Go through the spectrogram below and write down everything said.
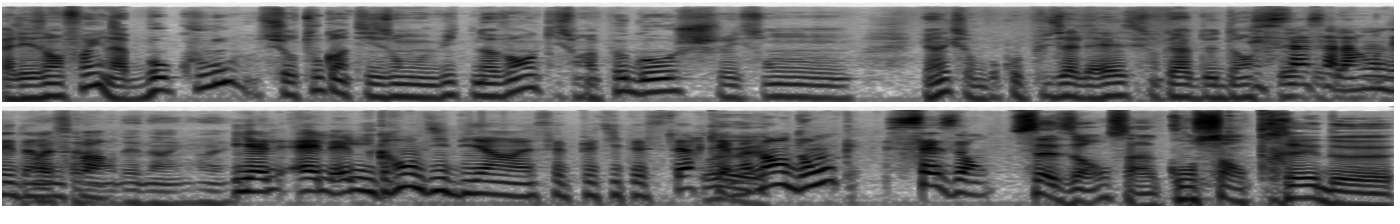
bah, les enfants, il y en a beaucoup, surtout quand ils ont 8-9 ans, qui sont un peu gauches. Ils sont... Il y en a qui sont beaucoup plus à l'aise, qui sont capables de Et danser. ça, ça la rendait dingue. Ouais, ça la rendait dingue, ouais. Et elle, elle- elle grandit bien, cette petite Esther, qui Ouais, a ouais. maintenant donc 16 ans. 16 ans, c'est un concentré de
